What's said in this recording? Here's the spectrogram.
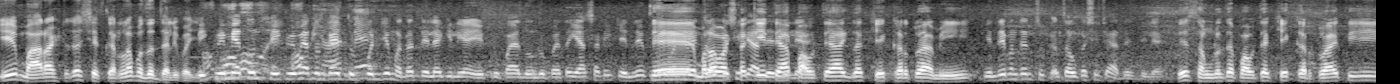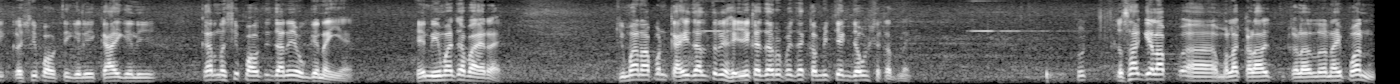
की महाराष्ट्राच्या शेतकऱ्याला मदत झाली पाहिजे. पीक विम्यातून पीक विम्यातून काही तुटपुंजी मदत दिल्या गेली आहे एक रुपया दोन रुपये तर यासाठी केंद्रीय ते मला वाटतं की त्या. पावत्या एकदा चेक करतोय आम्ही. केंद्रीय मंत्र्यांनी चुक- चौकशीचे आदेश दिले ते समजा त्या पावत्या चेक करतोय ती कशी पावती गेली काय गेली? कारण अशी पावती जाणं योग्य नाही आहे. हे नियमाच्या बाहेर आहे. किमान आपण काही झालं तरी हे एक हजार रुपयाच्या कमी चेक जाऊ शकत नाही. तो कसा गेला मला कळा कळलं नाही पण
